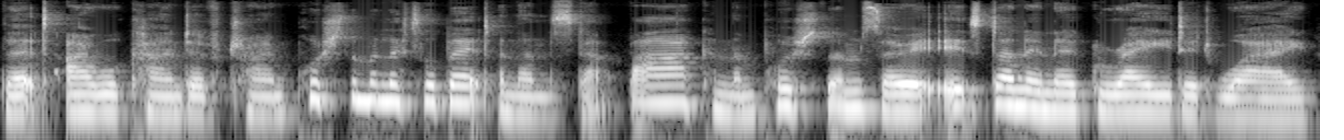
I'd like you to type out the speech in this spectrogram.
that I will kind of try and push them a little bit and then step back and then push them. So it, it's done in a graded way.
